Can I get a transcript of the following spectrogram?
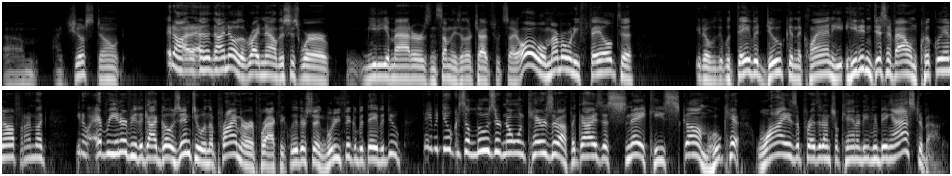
Um, I just don't. You know, and I, I know that right now this is where Media Matters and some of these other types would say, "Oh, well, remember when he failed to, you know, with David Duke and the Klan, he he didn't disavow him quickly enough." And I'm like, you know, every interview the guy goes into in the primary, practically, they're saying, "What do you think about David Duke?" David Duke is a loser. No one cares about. The guy's a snake. He's scum. Who cares? Why is a presidential candidate even being asked about it?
